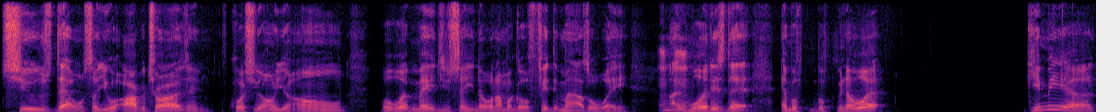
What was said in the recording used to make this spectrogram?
choose that one? So you were arbitraging. Of course, you own your own. But what made you say, you know what, I'm gonna go 50 miles away? Like, Mm-hmm. what is that? And you know what? Give me a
